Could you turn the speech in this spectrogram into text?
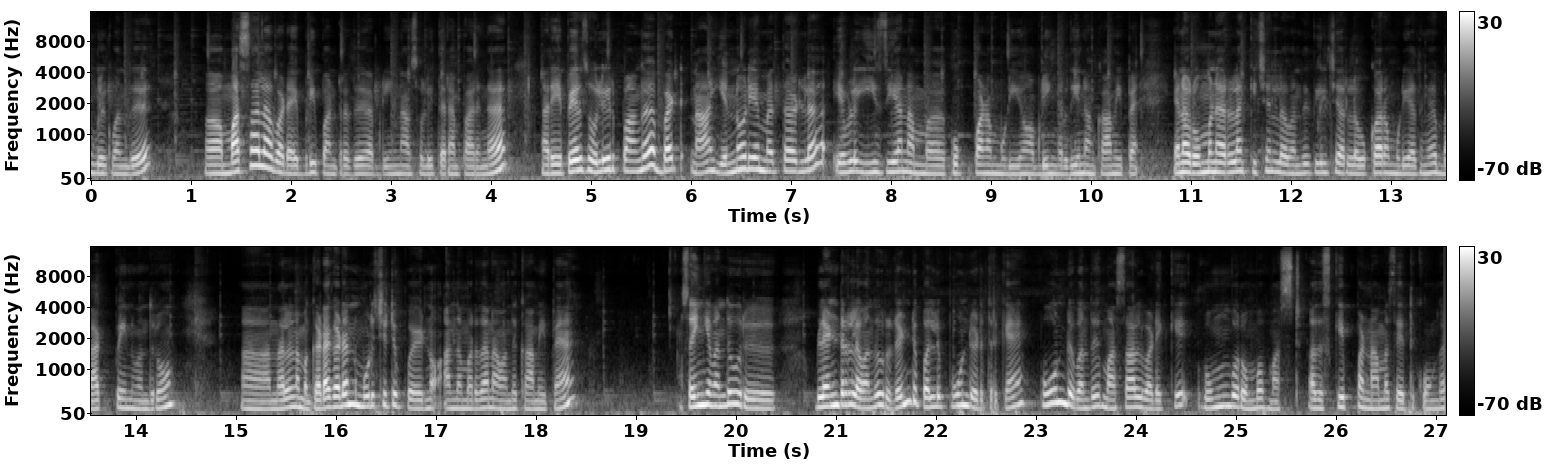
உங்களுக்கு வந்து மசாலா வடை எப்படி பண்ணுறது அப்படின்னு நான் சொல்லித்தரேன் பாருங்கள் நிறைய பேர் சொல்லியிருப்பாங்க பட் நான் என்னுடைய மெத்தடில் எவ்வளோ ஈஸியாக நம்ம குக் பண்ண முடியும் அப்படிங்கிறதையும் நான் காமிப்பேன். ஏன்னா ரொம்ப நேரம்லாம் கிச்சனில் வந்து வீல் சேரில் உட்கார முடியாதுங்க. பேக் பெயின் வந்துடும் அதனால் நம்ம கடகடன்னு முடிச்சுட்டு போயிடணும். அந்த மாதிரி தான் நான் வந்து காமிப்பேன். ஸோ இங்கே வந்து ஒரு பிளெண்டரில் வந்து ஒரு ரெண்டு பல்லு பூண்டு எடுத்திருக்கேன். பூண்டு வந்து மசால் வடைக்கு ரொம்ப ரொம்ப மஸ்ட் அதை ஸ்கிப் பண்ணாமல் சேர்த்துக்கோங்க.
